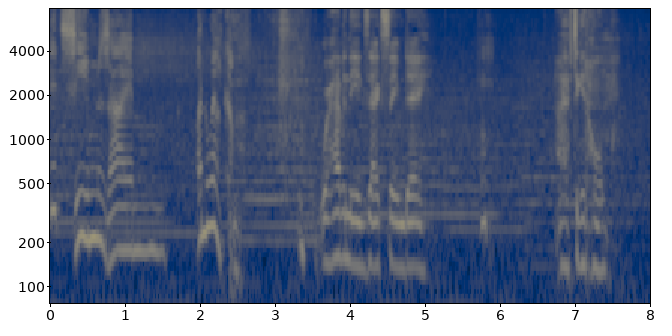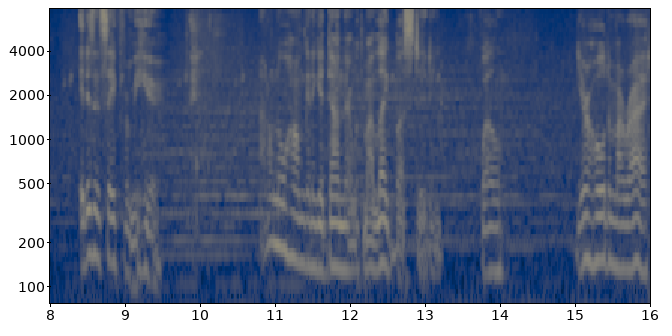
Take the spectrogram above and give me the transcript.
it seems I'm unwelcome. We're having the exact same day. I have to get home. It isn't safe for me here. I don't know how I'm gonna get down there with my leg busted and, well, you're holding my ride.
